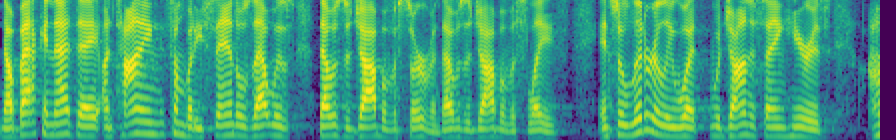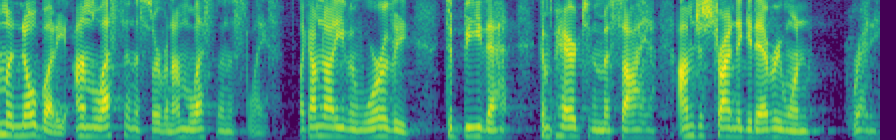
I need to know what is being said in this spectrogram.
Now, back in that day, untying somebody's sandals, that was, that was the job of a servant, that was the job of a slave. And so, literally, what, what John is saying here is, I'm a nobody. I'm less than a servant. I'm less than a slave. Like, I'm not even worthy to be that compared to the Messiah. I'm just trying to get everyone ready.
